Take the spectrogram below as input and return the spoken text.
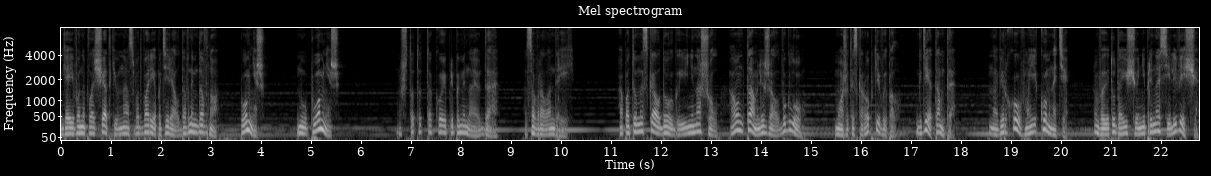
Я его на площадке у нас во дворе потерял давным-давно. Помнишь? Ну, помнишь? Что-то такое припоминаю, да, соврал Андрей. А потом искал долго и не нашел, а он там лежал, в углу. Может, из коробки выпал? Где там-то? Наверху, в моей комнате. Вы туда еще не приносили вещи.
